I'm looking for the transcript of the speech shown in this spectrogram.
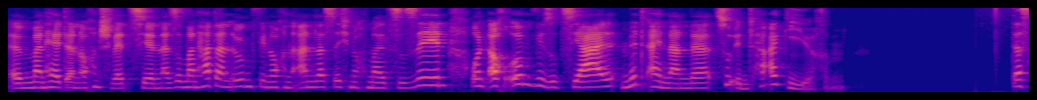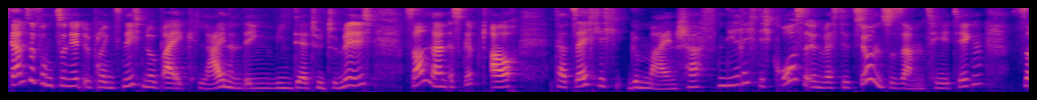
äh, man hält dann noch ein Schwätzchen. Also, man hat dann irgendwie noch einen Anlass, sich nochmal zu sehen und auch irgendwie sozial miteinander zu interagieren. Das Ganze funktioniert übrigens nicht nur bei kleinen Dingen wie der Tüte Milch, sondern es gibt auch tatsächlich Gemeinschaften, die richtig große Investitionen zusammen tätigen, so,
